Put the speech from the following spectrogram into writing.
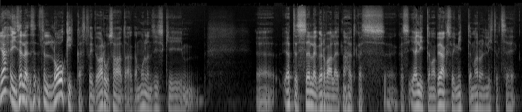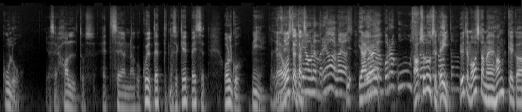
jah, ei selle, selle loogikast võib ju aru saada, aga mul on siiski äh, jättes selle kõrvale, et noh, et kas, kas jälitama peaks või mitte, ma arvan lihtsalt see kulu ja see haldus, et see on nagu, kujuta ette, et noh, see GPS, et olgu, nii. No,, ostetakse ei pea olema reaalajas, korra, korra kuus absoluutselt, ei, ütleme, ostame hankega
